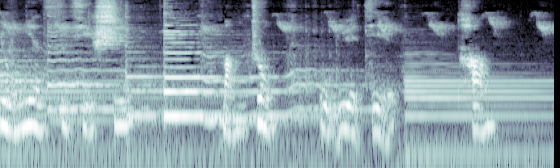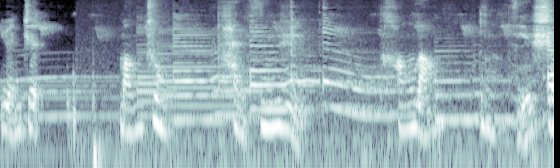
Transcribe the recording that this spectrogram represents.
咏念四季诗，芒种五月节。唐·元稹。芒种看今日，螳螂应节声。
